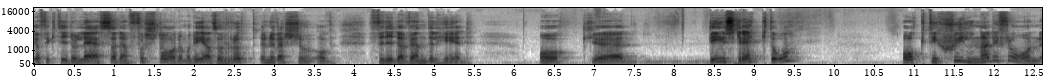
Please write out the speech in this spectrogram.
jag fick tid att läsa den första av dem och det är alltså Rött universum av Frida Wendelhed. Och eh, det är ju skräck då. Och till skillnad ifrån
